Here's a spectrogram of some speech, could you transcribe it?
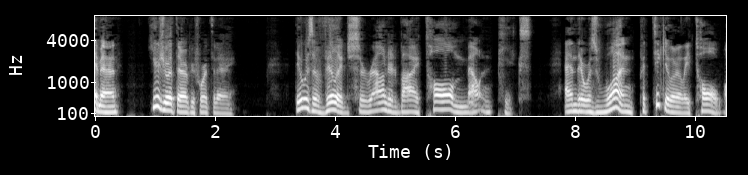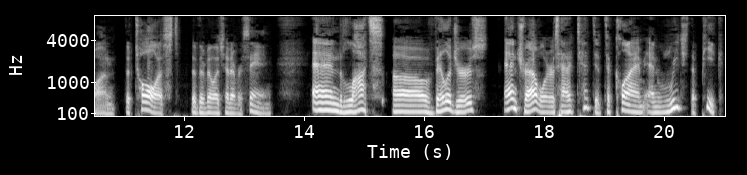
Hey man, here's your therapy for today. There was a village surrounded by tall mountain peaks, and there was one particularly tall one, the tallest that the village had ever seen. And lots of villagers and travelers had attempted to climb and reach the peak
